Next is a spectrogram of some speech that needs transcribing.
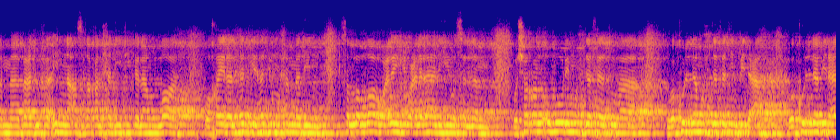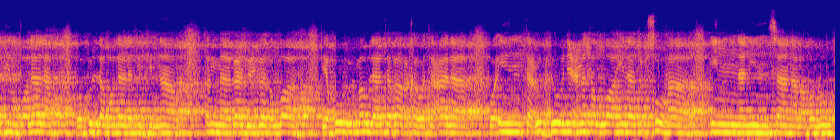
أما بعد فإن أصدق الحديث كلام الله وخير الهدي هدي محمد صلى الله عليه وعلى آله وسلم وشر الأمور محدثاتها وكل محدثة بدعة وكل بدعة ضلالة وكل ضلالة في النار. أما بعد عباد الله يقول المولى تبارك وتعالى وإن تعدوا نعمة الله لا تحصوها إن الإنسان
